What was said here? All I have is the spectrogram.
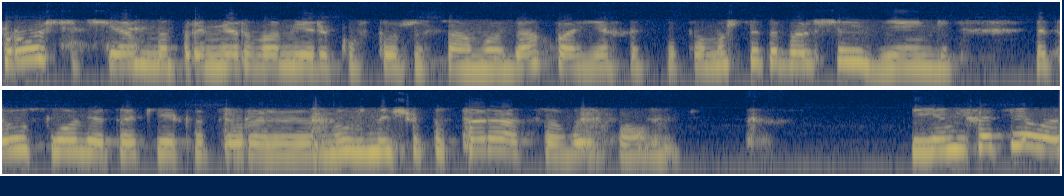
проще, чем, например, в Америку в ту же самую, да, поехать, потому что это большие деньги. Это условия такие, которые нужно еще постараться выполнить. И я не хотела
